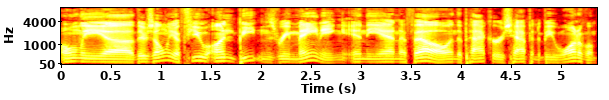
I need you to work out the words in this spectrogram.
only uh, there's only a few unbeaten's remaining in the NFL, and the Packers happen to be one of them.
